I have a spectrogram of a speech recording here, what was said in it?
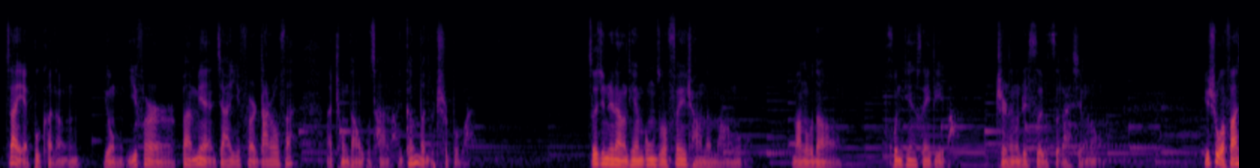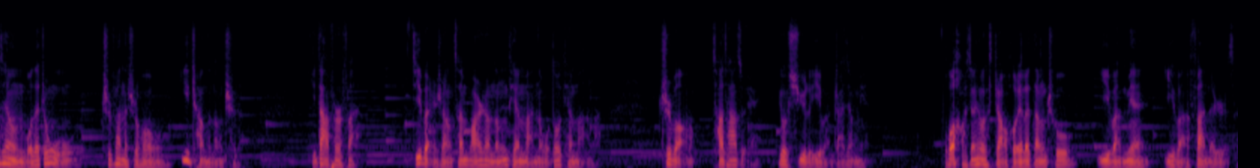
再也不可能用一份拌面加一份大肉饭来充当午餐了，根本就吃不完。最近这两天工作非常的忙碌，忙碌到昏天黑地吧，只能用这四个字来形容了。于是我发现我在中午吃饭的时候异常的能吃。一大份饭，基本上餐盘上能填满的我都填满了，吃饱擦擦嘴，又续了一碗炸酱面。我好像又找回了当初一碗面一碗饭的日子，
